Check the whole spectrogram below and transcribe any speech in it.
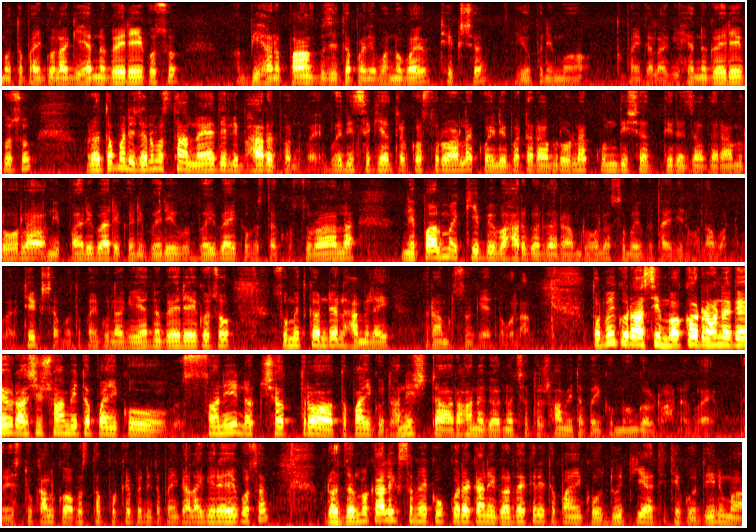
म तपाईँको लागि हेर्न गइरहेको छु। बिहान पाँच बजी तपाईँले भन्नुभयो ठिक छ यो पनि म तपाईँका लागि हेर्न गइरहेको छु। र तपाईँले जन्मस्थान नयाँ दिल्ली भारत भन्नुभयो। वैदेशिक यात्रा कस्तो रहला कहिलेबाट राम्रो होला कुन दिशातिर जाँदा राम्रो होला अनि पारिवारिक अनि वैवाहिक अवस्था कस्तो रहला नेपालमा के व्यवहार गर्दा राम्रो होला सबै बताइदिनु होला भन्नुभयो। ठिक छ म तपाईँको लागि हेर्न गइरहेको छु। सुमित कण्डेल हामीलाई राम्रोसँग हेर्नु होला। तपाईँको राशि मकर रहन गयो। राशि स्वामी तपाईँको शनि नक्षत्र तपाईँको धनिष्ठा रहन गयो। नक्षत्र स्वामी तपाईँको मङ्गल रहन गयो। र यस्तो खालको अवस्था पक्कै पनि तपाईँका लागि रहेको छ। र जन्मकालिक समयको कुराकानी गर्दाखेरि तपाईँको द्वितीय तिथिको दिनमा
